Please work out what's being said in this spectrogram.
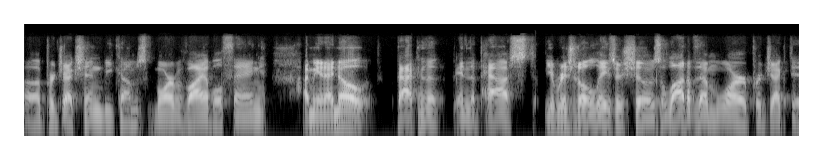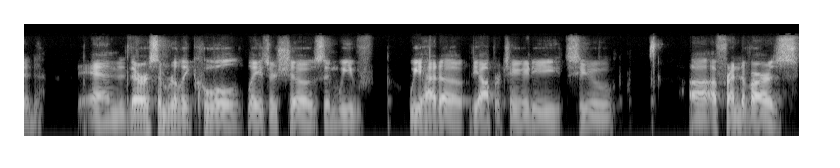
uh, projection becomes more of a viable thing. I mean, I know back in the in the past, the original laser shows, a lot of them were projected, and there are some really cool laser shows. And we've we had a the opportunity to uh, a friend of ours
